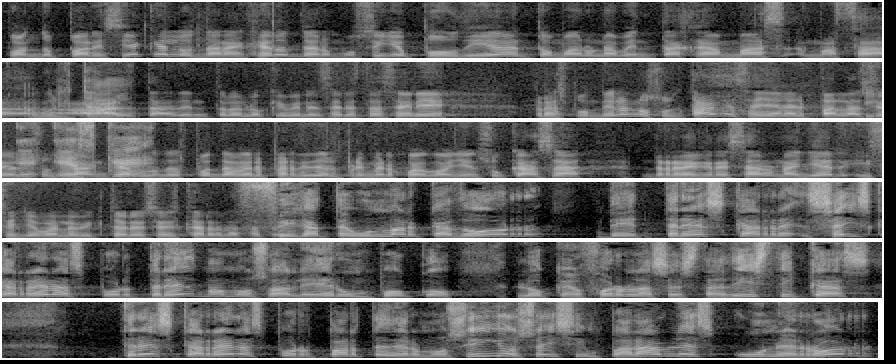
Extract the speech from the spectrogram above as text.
Cuando parecía que los Naranjeros de Hermosillo podían tomar una ventaja más, más alta dentro de lo que viene a ser esta serie, respondieron los sultanes allá en el Palacio del Sultán Carlos después de haber perdido el primer juego allí en su casa. Regresaron ayer y se llevan la victoria seis carreras a tres. Fíjate, un marcador de tres seis carreras por tres. Vamos a leer un poco lo que fueron las estadísticas. Tres carreras por parte de Hermosillo, seis imparables, un error.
